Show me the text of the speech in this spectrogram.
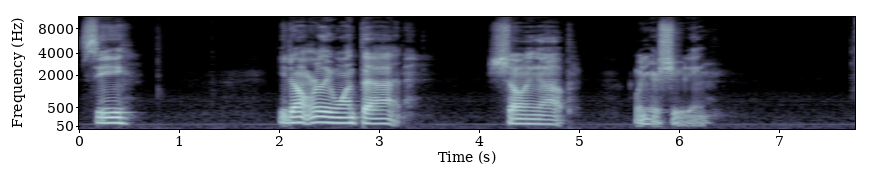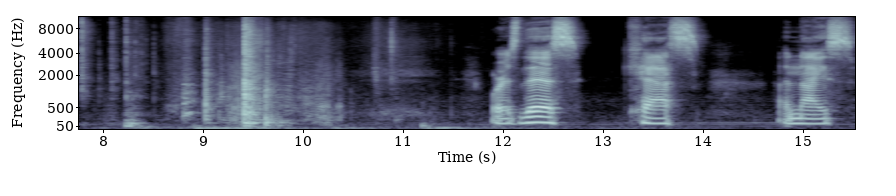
See? You don't really want that showing up when you're shooting. Whereas this casts a nice,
